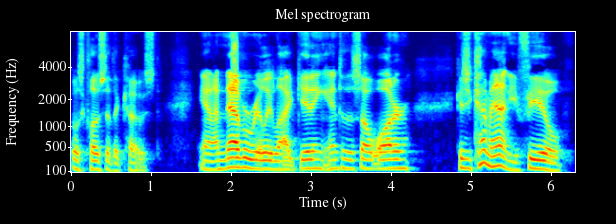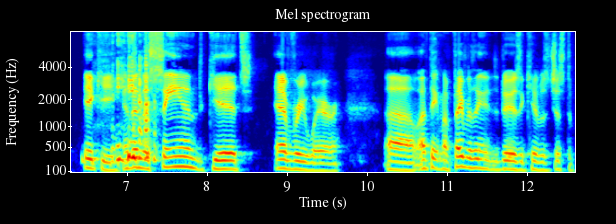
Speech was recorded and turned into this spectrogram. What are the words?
was close to the coast, and I never really liked getting into the salt water because you come out and you feel icky, and then the sand gets everywhere. Uh, I think my favorite thing to do as a kid was just to,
